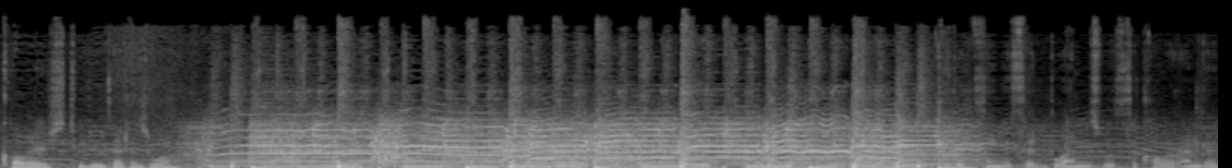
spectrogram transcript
colors to do that as well. Good thing if it blends with the color under.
